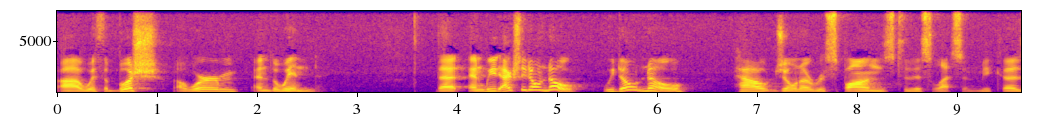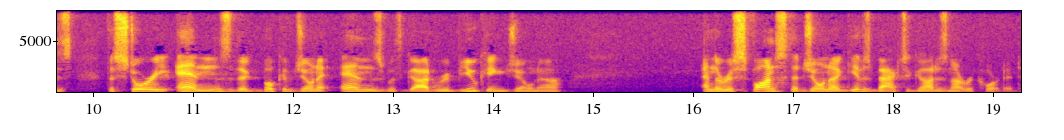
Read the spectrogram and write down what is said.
uh, with a bush, a worm, and the wind. That, and we actually don't know. We don't know how Jonah responds to this lesson because the story ends, the book of Jonah ends with God rebuking Jonah, and the response that Jonah gives back to God is not recorded.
